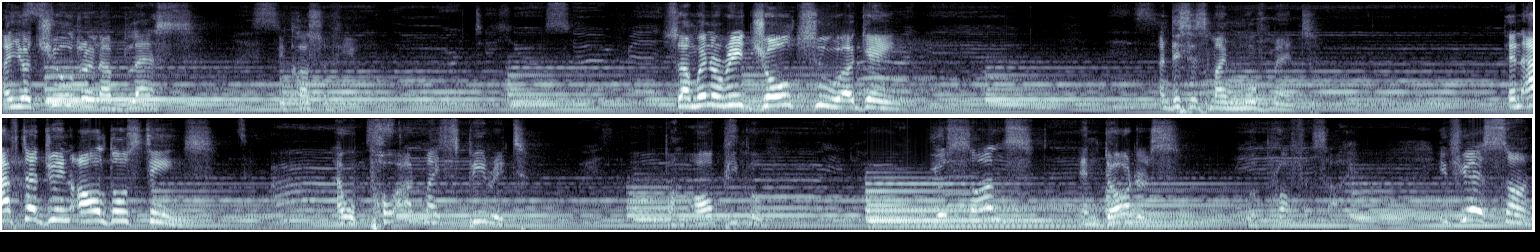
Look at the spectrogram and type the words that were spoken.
And your children are blessed because of you. So I'm going to read Joel 2 again. And this is my movement. Then, after doing all those things, I will pour out my spirit upon all people. Your sons and daughters will prophesy. If you're a son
